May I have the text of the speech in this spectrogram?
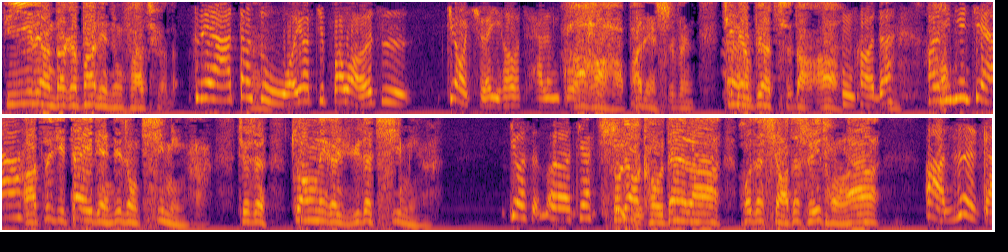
第一辆大概八点钟发车了。对啊，但是嗯我要去把我儿子叫起来以后才能过。好好好，八点十分，尽量不要迟到啊。嗯，好的，好，明天见啊。啊，自己带一点这种器皿啊，就是装那个鱼的器皿啊，叫什么？呃，叫塑料口袋啦，或者小的水桶啦，啊，那个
